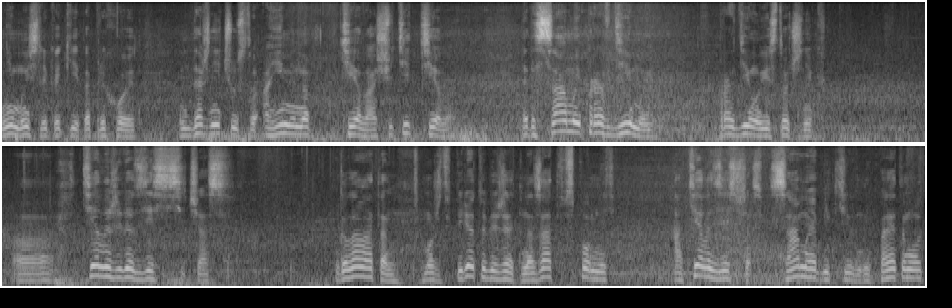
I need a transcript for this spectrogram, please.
не мысли какие-то приходят, даже не чувства, а именно тело, ощутить тело. Это самый правдивый, правдивый источник. Э, тело живет здесь и сейчас. Голова там может вперед убежать, назад вспомнить. А тело здесь сейчас самый объективный. Поэтому вот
